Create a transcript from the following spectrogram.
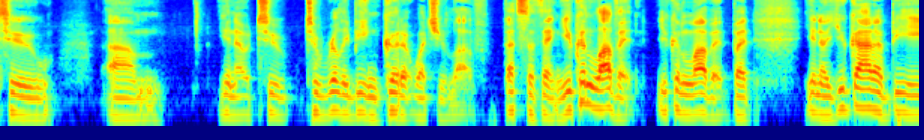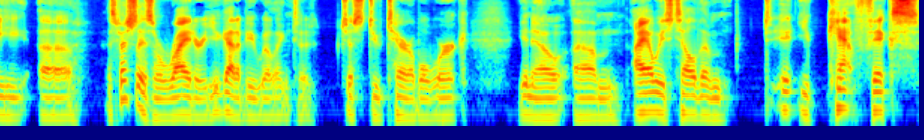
to um, you know to to really being good at what you love. That's the thing. You can love it. You can love it but you know you got to be uh, especially as a writer you got to be willing to just do terrible work you know? Um, i always tell them t- you can't fix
